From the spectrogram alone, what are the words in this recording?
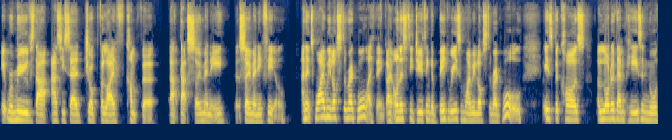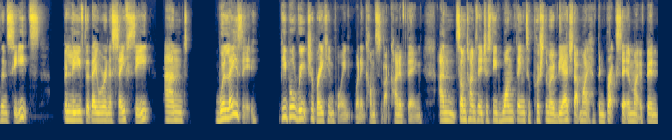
it removes that, as you said, job for life comfort that that so many that so many feel. And it's why we lost the red wall, I think. I honestly do think a big reason why we lost the red wall is because a lot of MPs in northern seats believed that they were in a safe seat and were lazy people reach a breaking point when it comes to that kind of thing. And sometimes they just need one thing to push them over the edge. That might have been Brexit, it might have been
